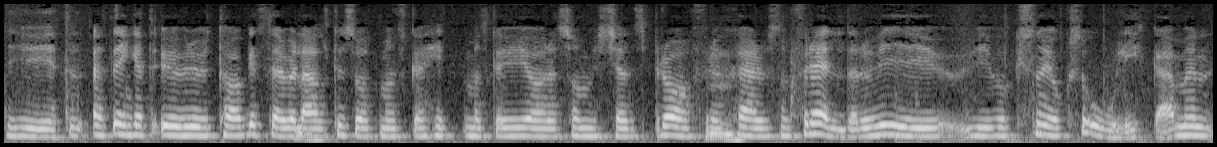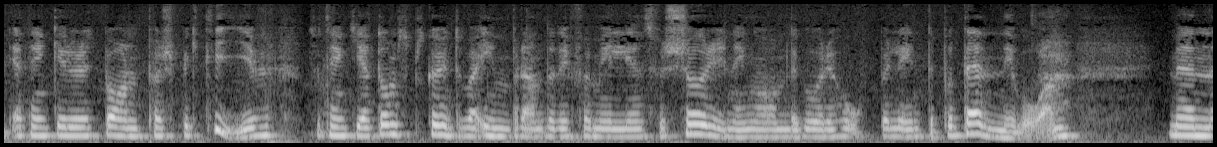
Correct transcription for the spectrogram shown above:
Det är jätte, jag tänker att överhuvudtaget så är det väl mm. alltid så att man ska, hit, man ska göra som känns bra för mm. en själv som förälder. Och vi, är ju, vi vuxna är också olika. Men jag tänker ur ett barnperspektiv så tänker jag att de ska ju inte vara inblandade i familjens försörjning och om det går ihop eller inte på den nivån. Men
